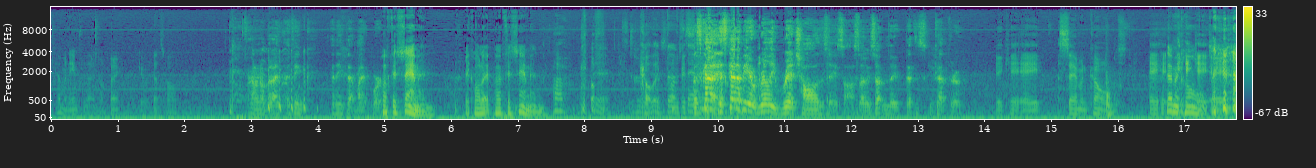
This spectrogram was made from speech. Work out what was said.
They have a name for that, don't they? Get what that's called. I don't know, but I, I think I think that might work. Puffy salmon. They call it puffy salmon. Yeah. Call it That's what I'm puffy saying. It's got it's got to be a really rich hollandaise sauce. I mean, something that, that this can cut through. AKA salmon combs. A- Salmon combs. AKA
